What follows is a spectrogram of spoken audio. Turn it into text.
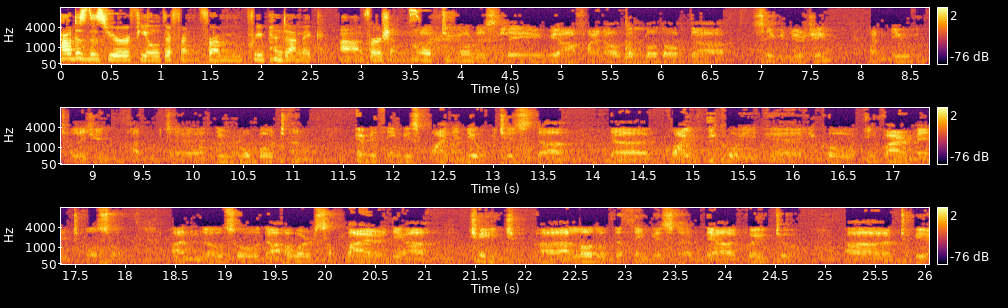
how does this year feel different from pre-pandemic uh, versions? Well, to be honestly, we are find out a lot of the save energy and new intelligent and uh, new robot and everything is quite new, which is the, the quite eco uh, eco environment also, and also the our supplier they are change uh, a lot of the things um, they are going to uh, to be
